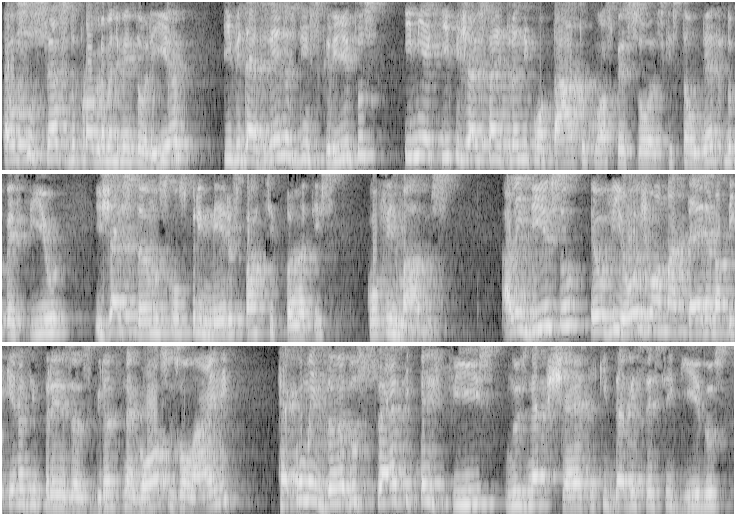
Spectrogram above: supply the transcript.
é o sucesso do programa de mentoria. Tive dezenas de inscritos e minha equipe já está entrando em contato com as pessoas que estão dentro do perfil e já estamos com os primeiros participantes confirmados. Além disso, eu vi hoje uma matéria na Pequenas Empresas Grandes Negócios online recomendando sete perfis no Snapchat que devem ser seguidos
